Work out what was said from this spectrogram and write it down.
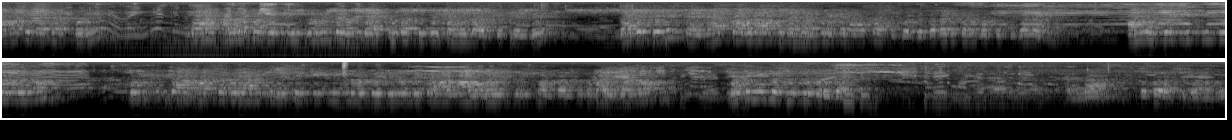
আজকে দেখা করি মহান আল্লাহ এই জমিতে এক ফোটা চোখের পানিগুলো আজকে ফেলবে। যাদের পেমেন্ট নেই ম্যাচ পাগল আমাকে দেখা করে কেন হাসাহাসি করবে? কথাটি কেন বলতেছি জানেন? আমরা যে কিডনিগুলোর জন্য টাকা খরচা করে আমি চলে সেই কিডনিগুলোর উপরে জুলুম দেখে আমার মা বাবা স্ত্রী, সন্তান ছোট ভাইয়ের জন্য প্রতিনিয়ত যুদ্ধ করে যায় আল্লাহ কোথায় আছি গো আমি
